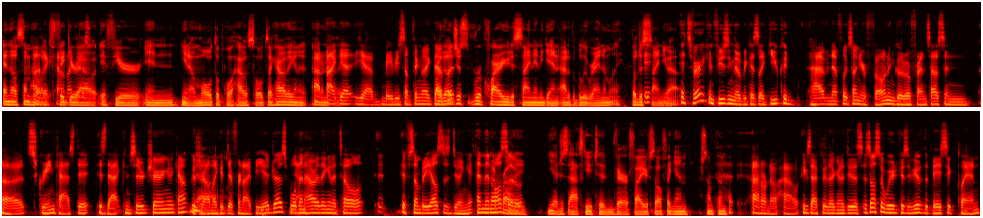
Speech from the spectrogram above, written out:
and they'll somehow like account, figure out if you're in you know multiple households. Like how are they gonna? I don't know. I get yeah, maybe something like Or that. they'll but just require you to sign in again out of the blue randomly. They'll just sign you out. It's very confusing though because like you could have Netflix on your phone and go to a friend's house and uh, screencast it. Is that considered sharing an account because you're on like a different IP address? Well, then how are they going to tell if somebody else is doing it? And then They'll also, probably, yeah, just ask you to verify yourself again or something. I don't know how exactly they're going to do this. It's also weird because if you have the basic plan,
